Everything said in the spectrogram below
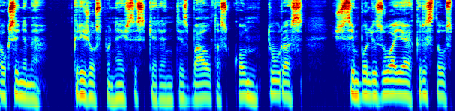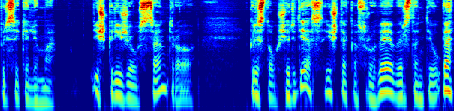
Auksinėme kryžiaus pone išsiskiriantis baltas kontūras simbolizuoja Kristaus prisikelimą. Iš kryžiaus centro Kristaus širdies išteka srovė virstanti upe,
